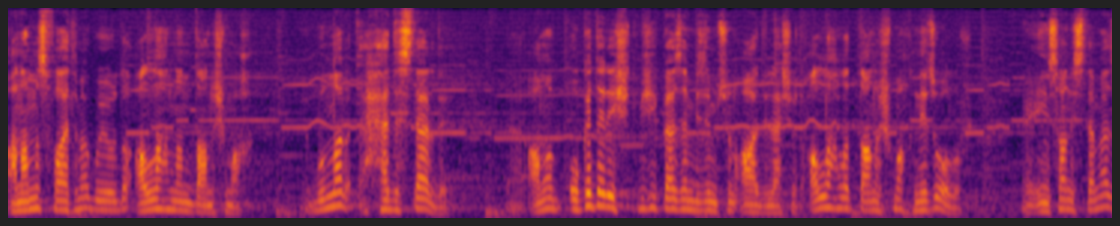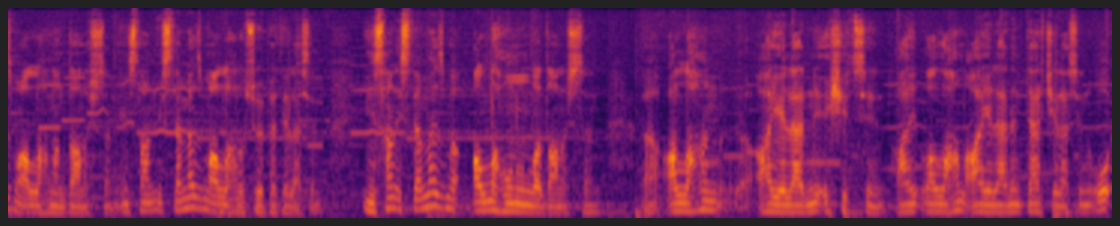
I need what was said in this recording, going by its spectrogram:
Anamız Fatimə buyurdu, Allahla danışmaq. Bunlar hədislərdir. Amma o qədər eşitmişik, bəzən bizim üçün adiləşir. Allahla danışmaq necə olur? İnsan istəməzmi Allahla danışsın? İnsan istəməzmi Allahla söhbət eləsin? İnsan istəməzmi Allah onunla danışsın? Allahın ayələrini eşitsin, Allahın ayələrini dərk eləsin. O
